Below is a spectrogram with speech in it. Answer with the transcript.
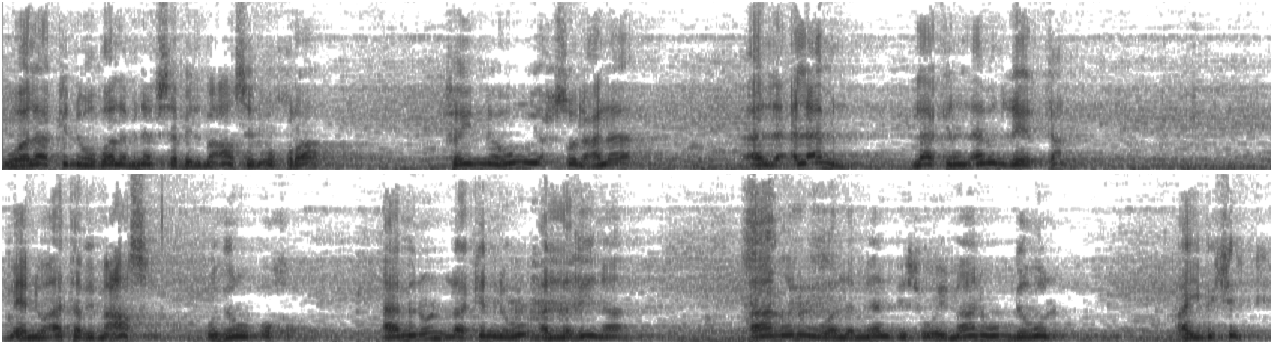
ولكنه ظلم نفسه بالمعاصي الأخرى فإنه يحصل على الأمن لكن الأمن غير تام لأنه أتى بمعاصي وذنوب أخرى آمن لكنه الذين آمنوا ولم يلبسوا إيمانهم بظلم أي بشرك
